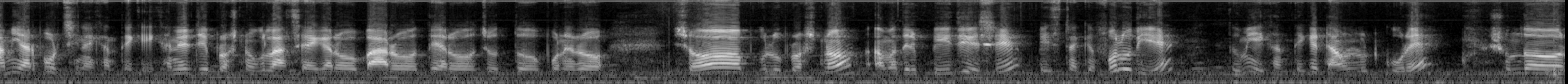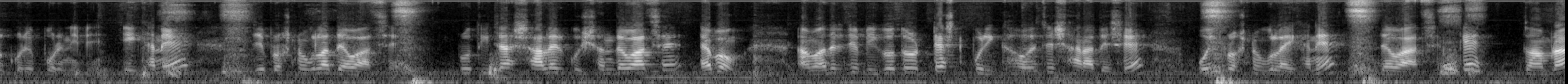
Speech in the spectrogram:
আমি আর পড়ছি না এখান থেকে। এখানের যে প্রশ্নগুলো আছে, এগারো, বারো, তেরো, চোদ্দ, পনেরো, সবগুলো প্রশ্ন আমাদের পেজে এসে পেজটাকে ফলো দিয়ে তুমি এখান থেকে ডাউনলোড করে সুন্দর করে পড়ে নিবে। এখানে যে প্রশ্নগুলো দেওয়া আছে, প্রতিটা সালের কোয়েশ্চেন দেওয়া আছে এবং আমাদের যে বিগত টেস্ট পরীক্ষা হয়েছে সারা দেশে, ওই প্রশ্নগুলো এখানে দেওয়া আছে ওকে তো আমরা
